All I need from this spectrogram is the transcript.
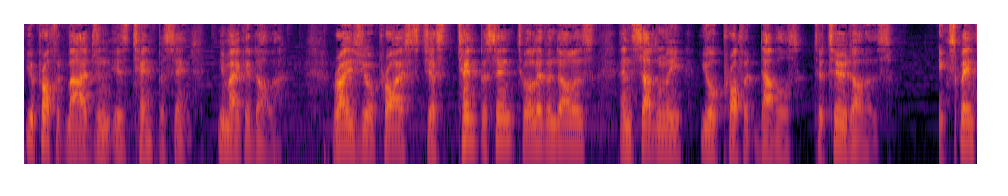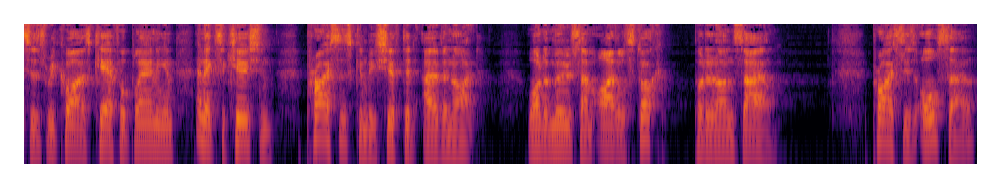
your profit margin is 10%. You make a dollar. Raise your price just 10% to $11 and suddenly your profit doubles to $2. Expenses requires careful planning and, and execution. Prices can be shifted overnight. Want to move some idle stock? Put it on sale. Price is also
